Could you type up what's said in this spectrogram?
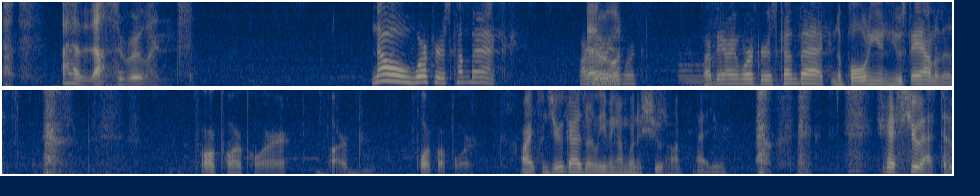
I have lots of ruins. No, workers, come back! Barbarian Everyone? work. Barbarian workers, come back! Napoleon, you stay out of this. poor, poor, poor. Park. Poor, poor, poor. All right, since you guys are leaving, I'm going to shoot on at you. You're gonna shoot at them.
